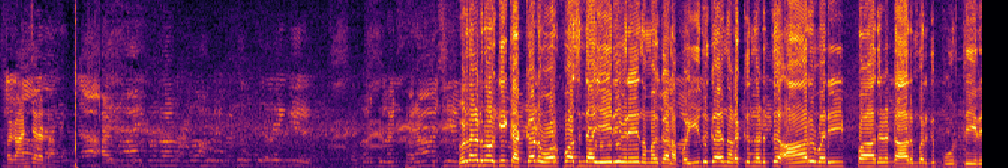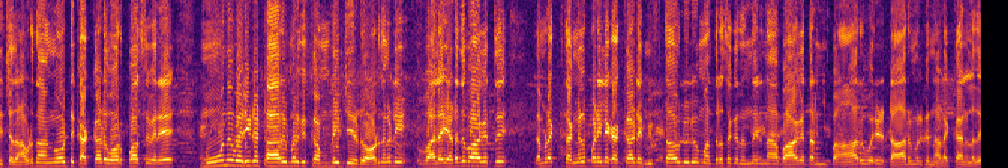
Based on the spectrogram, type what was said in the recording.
ഇപ്പൊ കാണിച്ചാലട്ടാ. ഇവിടെ അങ്ങോട്ട് നോക്കി കക്കാട് ഓവർപാസിന്റെ ആ ഏരിയ വരെ നമുക്ക് കാണാം. അപ്പോൾ ഈദ്ഗാ നടക്കുന്നിടത്ത് ആറ് വരി പാതയുടെ ടാറും വർക്ക് പൂർത്തീകരിച്ചതാണ്. അവിടുന്ന് അങ്ങോട്ട് കക്കാട് ഓവർപാസ് വരെ മൂന്ന് വരിയുടെ ടാറും വർക്ക് കംപ്ലീറ്റ് ചെയ്തിട്ടു അവിടെ അങ്ങോട്ട് വല ഇടത് ഭാഗത്ത് നമ്മുടെ തങ്ങൾപ്പടിയിലെ കക്കാട് മിഫ്താവുലുലു മദ്രസൊക്കെ നിന്നിരുന്ന ആ ഭാഗത്താണ് ഇനിയിപ്പോൾ ആറ് വരെ ടാറിംഗ് വർക്ക് നടക്കാനുള്ളത്.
